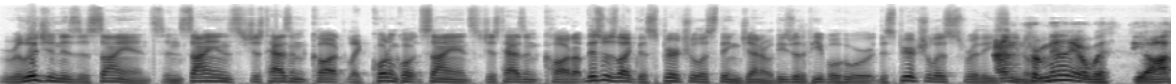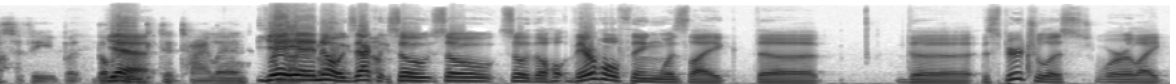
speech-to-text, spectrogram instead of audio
religion is a science and science just hasn't caught like quote unquote science just hasn't caught up this was like the spiritualist thing general these are the people who were the spiritualists were these i'm you know, familiar with theosophy but the yeah. link to thailand yeah yeah no exactly so so so the whole their whole thing was like the the the spiritualists were like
